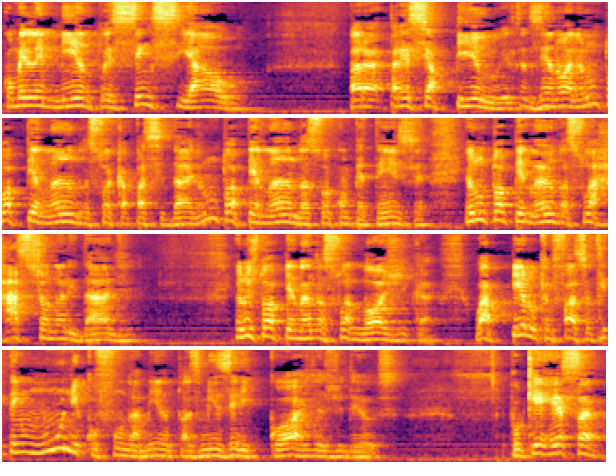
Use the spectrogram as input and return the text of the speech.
como elemento essencial para, para esse apelo. Ele está dizendo: olha, eu não estou apelando à sua capacidade, eu não estou apelando à sua competência, eu não estou apelando à sua racionalidade, eu não estou apelando à sua lógica. O apelo que eu faço aqui tem um único fundamento: as misericórdias de Deus. Porque essa,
